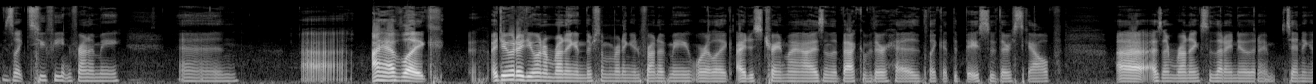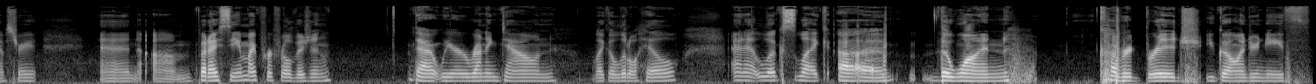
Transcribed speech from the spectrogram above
he's like two feet in front of me, and uh, I have like I do what I do when I'm running, and there's someone running in front of me, where like I just train my eyes on the back of their head, like at the base of their scalp, uh, as I'm running, so that I know that I'm standing up straight. And um, but I see in my peripheral vision that we're running down like a little hill, and it looks like uh, the one covered bridge you go underneath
